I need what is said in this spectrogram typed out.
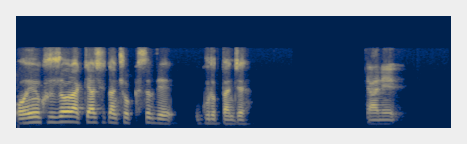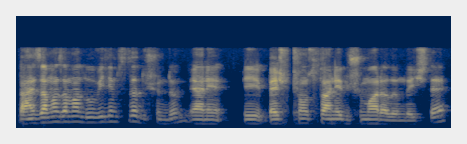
oyun kurucu olarak gerçekten çok kısır bir grup bence. Yani ben zaman zaman Lou Williams'ı da düşündüm. Yani bir 5-10 saniye düşünme aralığında işte.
